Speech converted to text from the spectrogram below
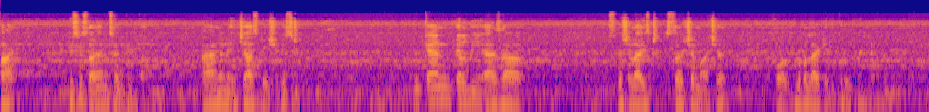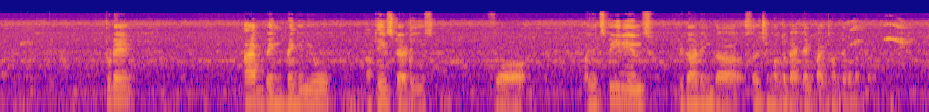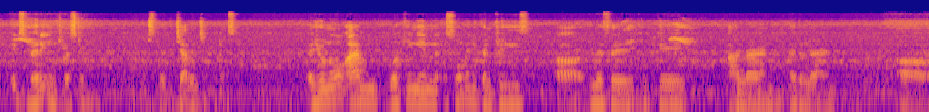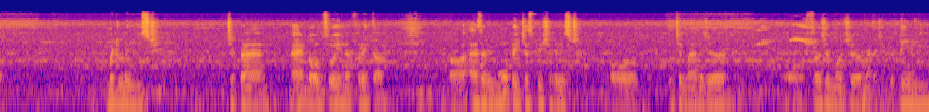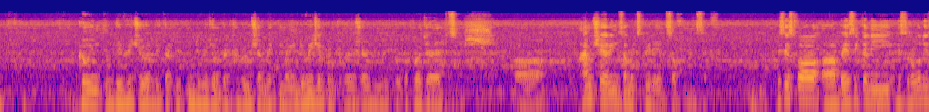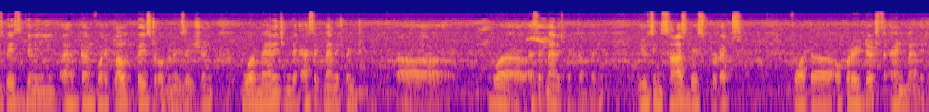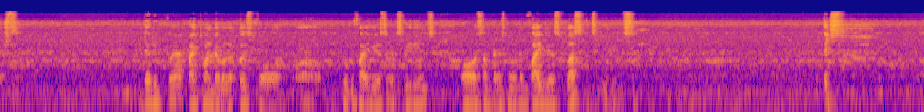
Hi, this is Ayan Sengupta. I am an HR specialist. You can tell me as a specialized search and matcher for global IT recruitment. Today, I have been bringing you a case studies for my experience regarding the searching of the backend Python developer. It's very interesting. It's very challenging. As you know, I'm working in so many countries: uh, USA, UK, Ireland, Netherlands, uh, Middle East, Japan, and also in Africa uh, as a remote HR specialist or HR manager or and nurture, managing the team, doing individually individual contribution, making my individual contribution to the projects. Uh, I'm sharing some experience of myself. This is for uh, basically this role is basically I have done for a cloud-based organization who are managing the asset management, uh, who are uh, asset management company using SaaS-based products for the operators and managers. They require Python developers for uh, two to five years of experience, or sometimes more than five years plus experience. It's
